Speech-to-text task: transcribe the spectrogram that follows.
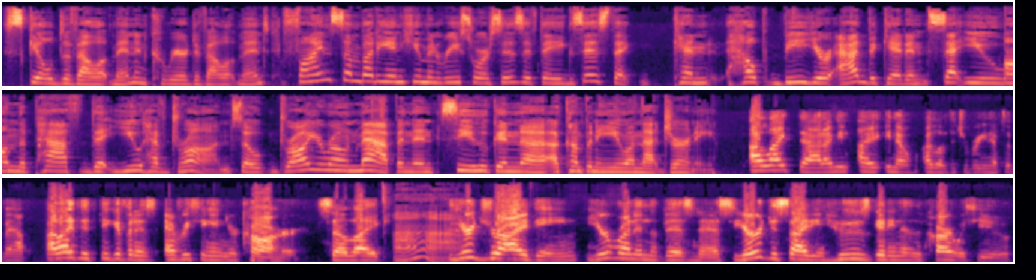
skill development and career development. Find somebody in human resources if they exist that can help be your advocate and set you on the path that you have drawn. So draw your own map and then see who can uh, accompany you on that journey. I like that. I mean, I you know, I love that you're bringing up the map. I like to think of it as everything in your car. So like ah. you're driving, you're running the business, you're deciding who's getting in the car with you.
